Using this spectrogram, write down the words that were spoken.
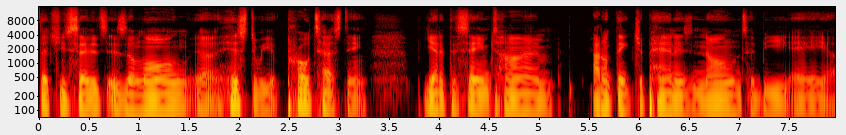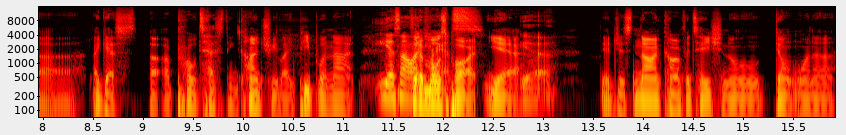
that you said it's, is a long uh, history of protesting. Yet at the same time, I don't think Japan is known to be a, uh, I guess, a, a protesting country. Like people are not, Yeah, it's not for like the most part. Yeah, Yeah. They're just non-confrontational. Don't want to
